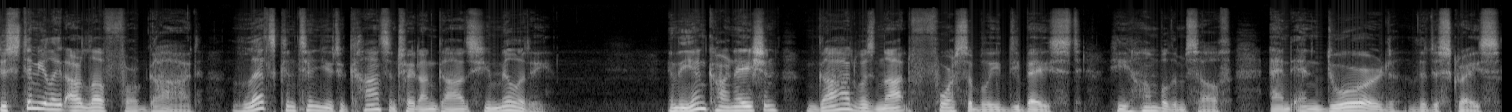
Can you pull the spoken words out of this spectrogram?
To stimulate our love for God, let's continue to concentrate on God's humility. In the Incarnation, God was not forcibly debased. He humbled himself and endured the disgrace.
